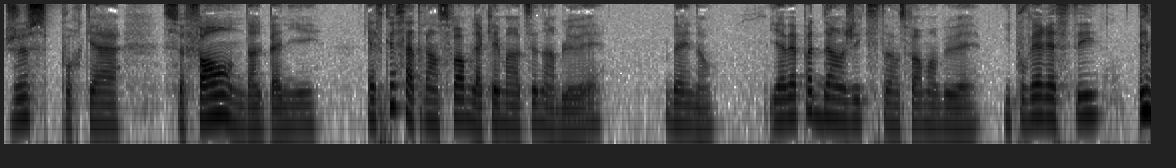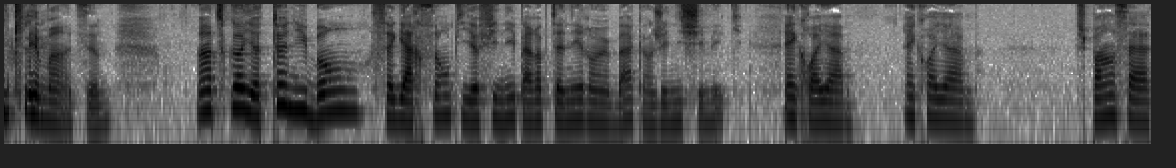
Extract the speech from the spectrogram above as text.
juste pour qu'elle se fonde dans le panier, est-ce que ça transforme la clémentine en bleuet? Ben non. Il n'y avait pas de danger qu'il se transforme en bleuet. Il pouvait rester une clémentine. En tout cas, il a tenu bon, ce garçon, puis il a fini par obtenir un bac en génie chimique. Incroyable. Incroyable. Je pense à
